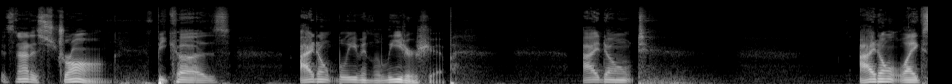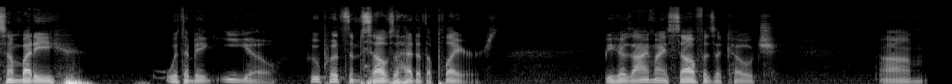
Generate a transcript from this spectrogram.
it's not as strong because I don't believe in the leadership. I don't I don't like somebody with a big ego who puts themselves ahead of the players. Because I myself, as a coach, um,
